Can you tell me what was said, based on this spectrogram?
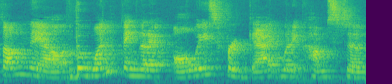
thumbnail the one thing that I always forget when it comes to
